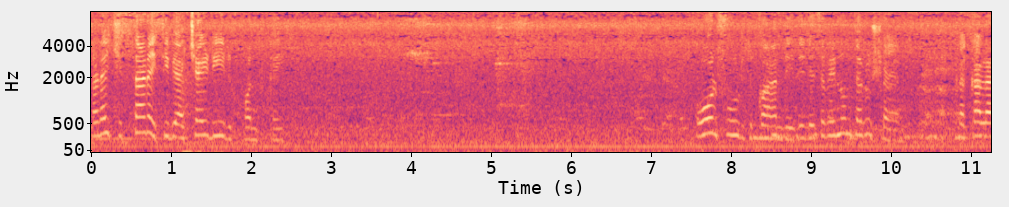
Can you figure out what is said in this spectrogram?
سړی چې ستړی سي بیا چای ډیر خوند کوي اول فوډ دکان دی د دې سره نوم درو شایم کله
